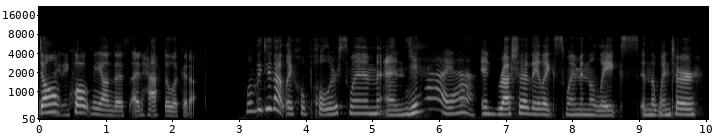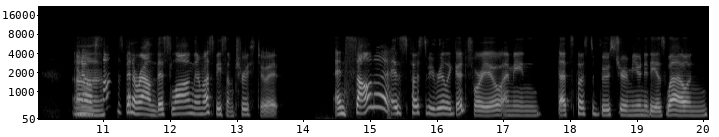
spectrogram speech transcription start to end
don't quote me on this. I'd have to look it up. Well, they do that like whole polar swim, and Yeah, yeah. in Russia they like swim in the lakes in the winter. You know, if Uh, something's been around this long, there must be some truth to it. And sauna is supposed to be really good for you. I mean, that's supposed to boost your immunity as well. And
